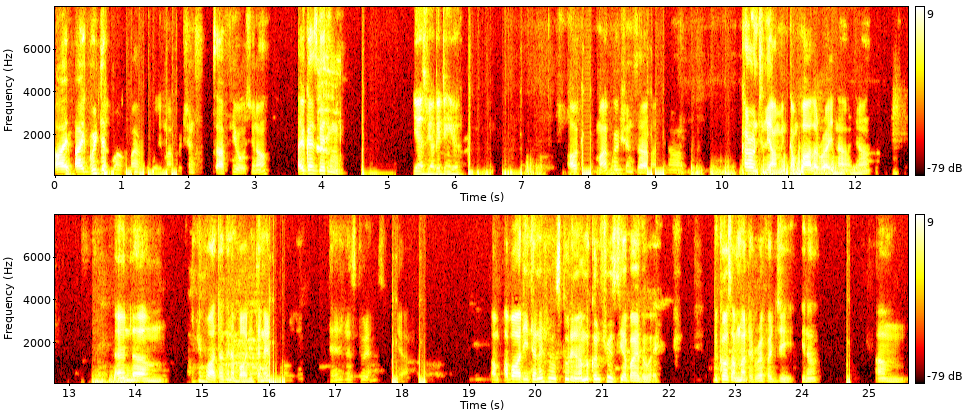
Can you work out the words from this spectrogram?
I I greeted my, my, my questions are few, you know. Are you guys getting me? Yes, we are getting you. Okay, my questions are, you know, currently I'm in Kampala right now, you know, and um, people are talking about international international students. Yeah. Um, about international student, I'm confused here, by the way, because I'm not a refugee, you know. Um,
